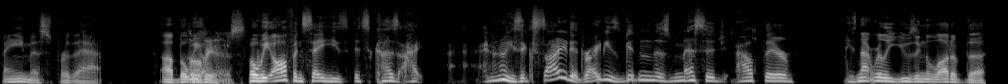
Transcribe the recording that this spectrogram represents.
famous for that. Uh, but we, Oh, yes. but we often say he's. It's because I, I don't know. He's excited, right? He's getting this message out there. He's not really using a lot of the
